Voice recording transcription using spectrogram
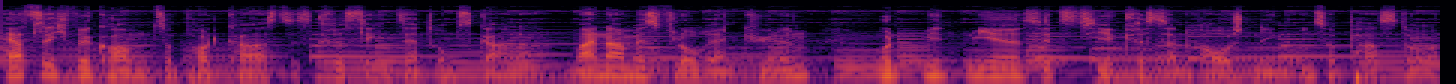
Herzlich willkommen zum Podcast des Christlichen Zentrums Scala. Mein Name ist Florian Kühnen und mit mir sitzt hier Christian Rauschning, unser Pastor.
